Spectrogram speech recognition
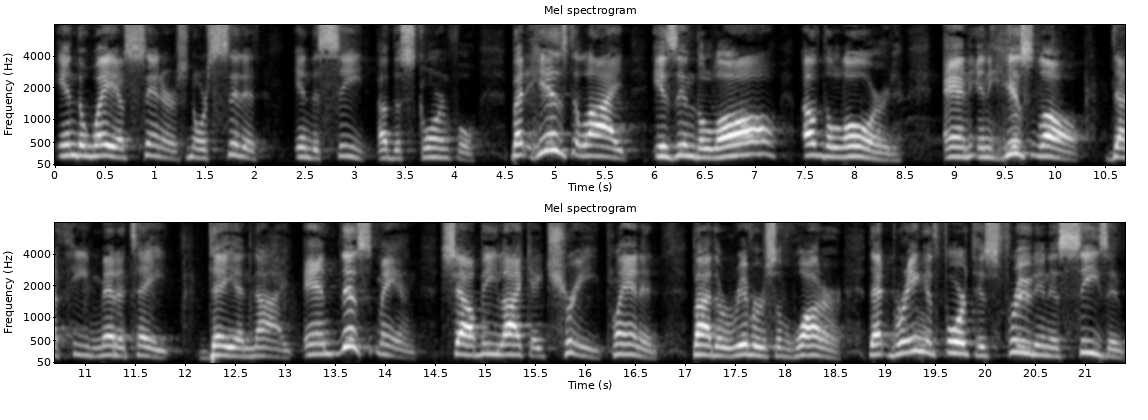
in the way of sinners, nor sitteth in the seat of the scornful. But his delight is in the law of the Lord, and in his law doth he meditate day and night. And this man shall be like a tree planted by the rivers of water that bringeth forth his fruit in his season.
